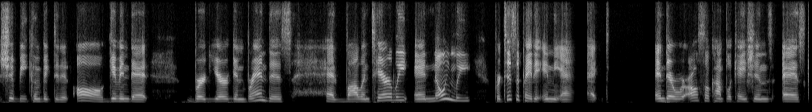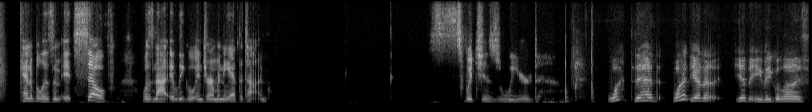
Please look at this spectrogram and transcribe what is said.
should be convicted at all, given that Bert Jurgen Brandes had voluntarily and knowingly participated in the act. And there were also complications as cannibalism itself was not illegal in Germany at the time. Which is weird. What that what you had to you had to illegalize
